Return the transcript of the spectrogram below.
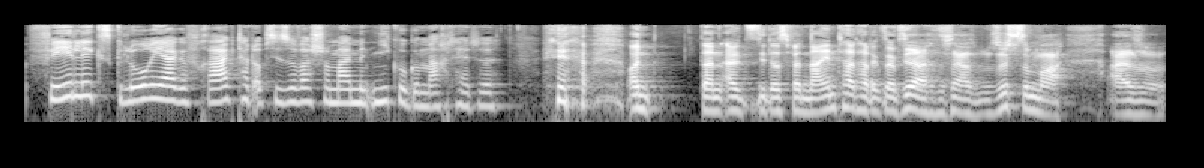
Felix Gloria gefragt hat, ob sie sowas schon mal mit Nico gemacht hätte. Ja, und dann, als sie das verneint hat, hat er gesagt, ja, siehst du mal, also,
